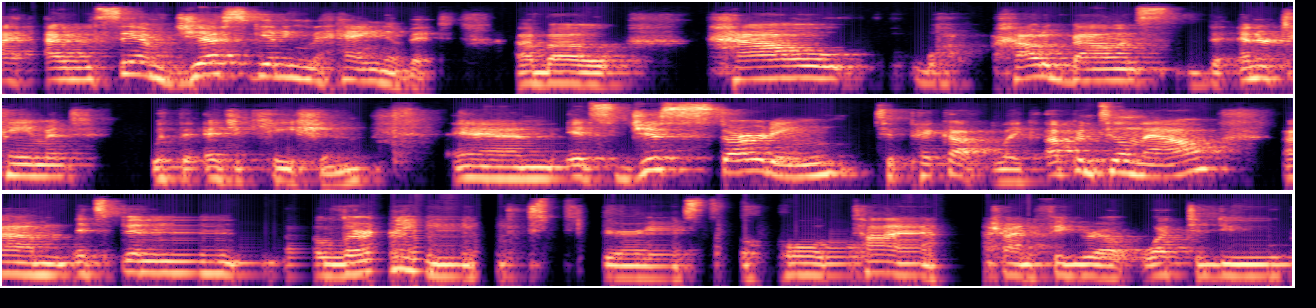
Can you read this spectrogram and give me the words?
I, I would say I'm just getting the hang of it about how how to balance the entertainment with the education. And it's just starting to pick up. Like up until now um, it's been a learning experience the whole time trying to figure out what to do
